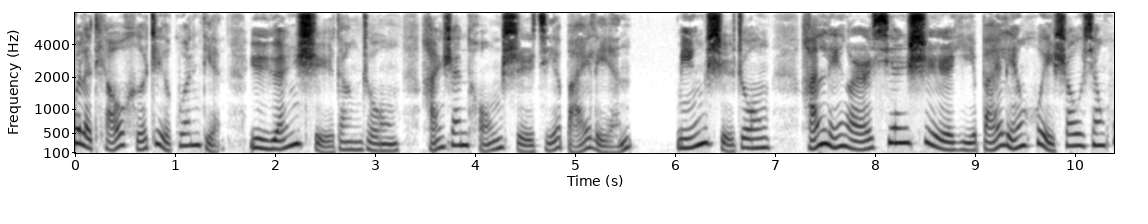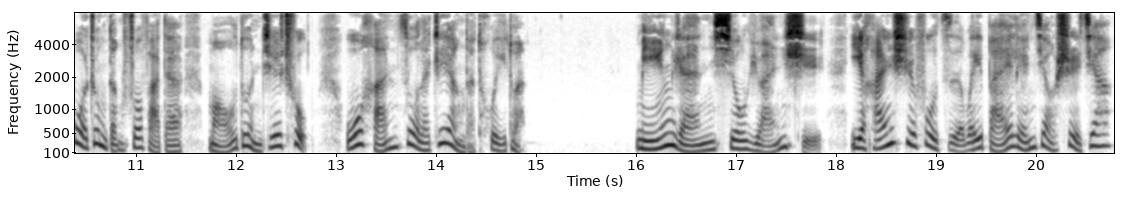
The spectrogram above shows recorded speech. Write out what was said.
为了调和这个观点与原始当中韩山童始结白莲。明史中韩林儿先是以白莲会烧香惑众等说法的矛盾之处，吴晗做了这样的推断：明人修元始，以韩氏父子为白莲教世家，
